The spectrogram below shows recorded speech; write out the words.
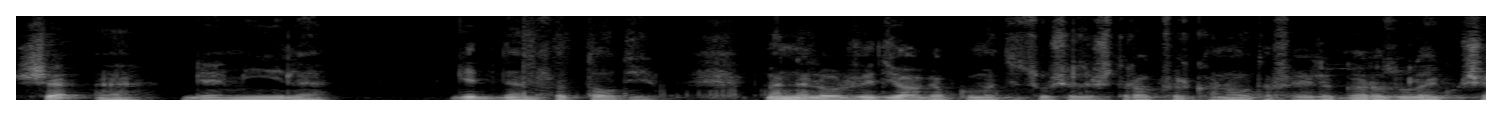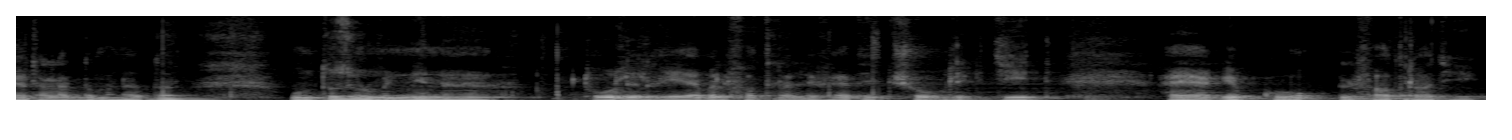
شقة جميلة. جدا في التوضيب أتمنى لو الفيديو عجبكم ما تنسوش الاشتراك في القناة وتفعيل الجرس و like و share على قد ما نقدر. وانتظروا مننا طول الغياب الفترة اللي فاتت. شغل جديد هيعجبكم الفترة دي.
